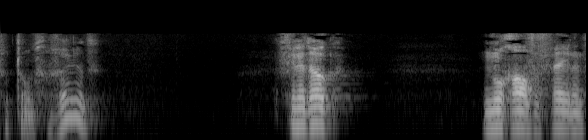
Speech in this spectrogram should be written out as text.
verdomd vervelend. ik vind het ook nogal vervelend.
